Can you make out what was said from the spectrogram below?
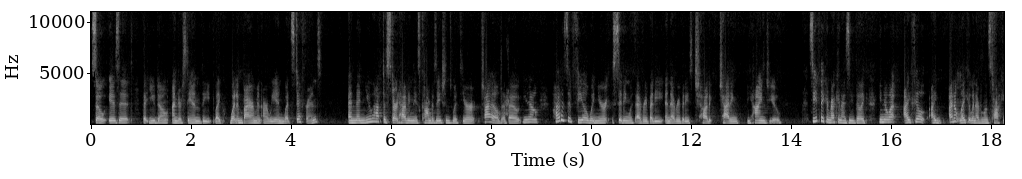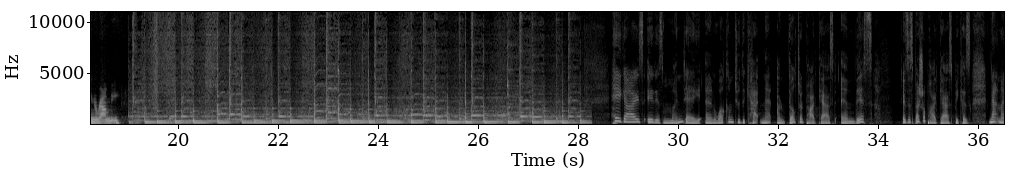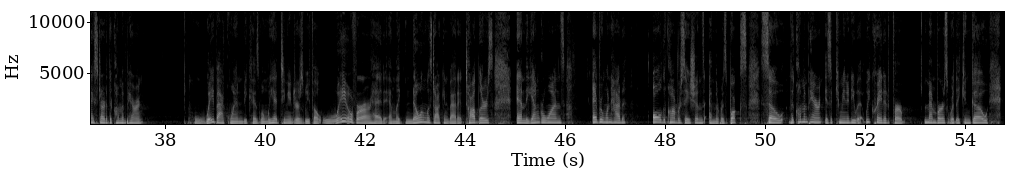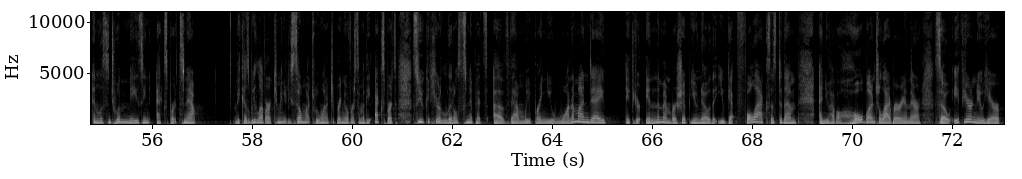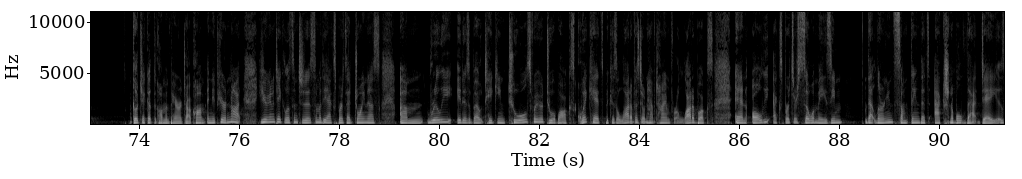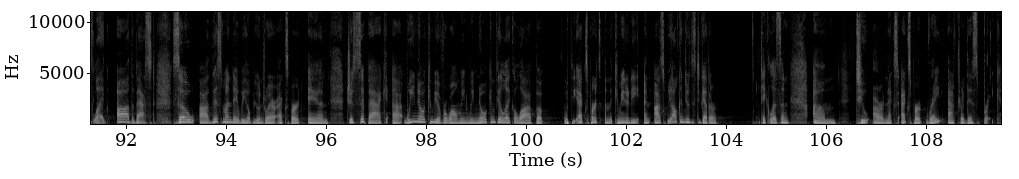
So is it that you don't understand the like what environment are we in, what's different? And then you have to start having these conversations with your child about, you know, how does it feel when you're sitting with everybody and everybody's chat- chatting behind you? See if they can recognize you and be like, you know what, I feel I, I don't like it when everyone's talking around me. Hey guys, it is Monday, and welcome to the Cat & Nat Unfiltered podcast. And this is a special podcast because Nat and I started the Common Parent way back when because when we had teenagers we felt way over our head and like no one was talking about it toddlers and the younger ones everyone had all the conversations and there was books so the common parent is a community that we created for members where they can go and listen to amazing experts now because we love our community so much, we wanted to bring over some of the experts so you could hear little snippets of them. We bring you one a Monday. If you're in the membership, you know that you get full access to them and you have a whole bunch of library in there. So if you're new here, go check out thecommonparent.com. And if you're not, you're going to take a listen to some of the experts that join us. Um, really, it is about taking tools for your toolbox, quick hits, because a lot of us don't have time for a lot of books. And all the experts are so amazing that learning something that's actionable that day is like ah the best. So uh, this monday we hope you enjoy our expert and just sit back uh, we know it can be overwhelming we know it can feel like a lot but with the experts and the community and us we all can do this together. Take a listen um, to our next expert right after this break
